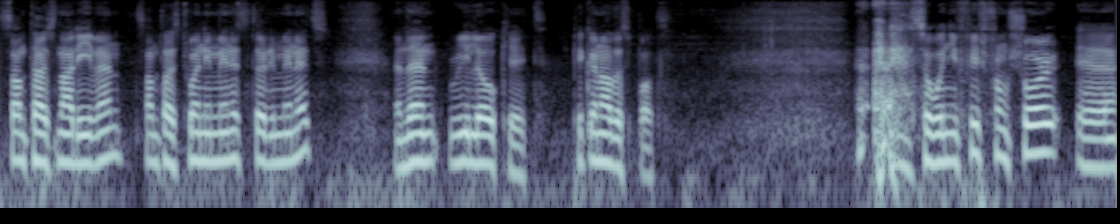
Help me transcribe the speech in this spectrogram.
sometimes not even sometimes 20 minutes 30 minutes and then relocate pick another spot. So when you fish from shore uh,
